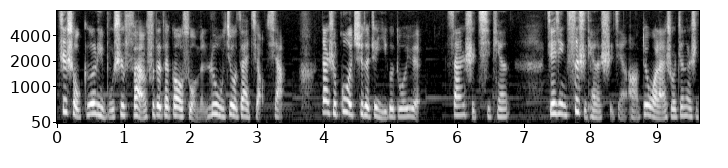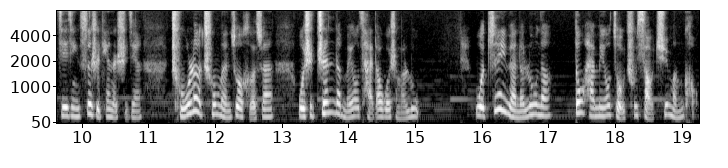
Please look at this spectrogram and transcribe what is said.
这首歌里不是反复的在告诉我们路就在脚下，但是过去的这一个多月，三十七天，接近四十天的时间啊，对我来说真的是接近四十天的时间，除了出门做核酸，我是真的没有踩到过什么路。我最远的路呢，都还没有走出小区门口，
